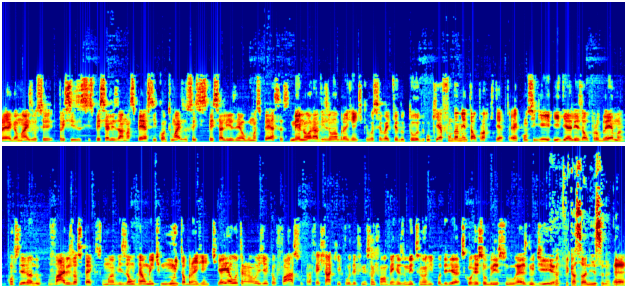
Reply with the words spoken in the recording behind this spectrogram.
entrega mais você precisa se especializar nas peças e quanto mais você se especializa em algumas peças, menor a visão abrangente que você vai ter do todo. O que é fundamental para o arquiteto é conseguir idealizar o problema considerando vários aspectos, uma visão realmente muito abrangente. E aí a outra analogia que eu faço, para fechar aqui por definição de forma bem resumida, senão a gente poderia escorrer sobre isso o resto do dia. Ficar só nisso, né? É.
